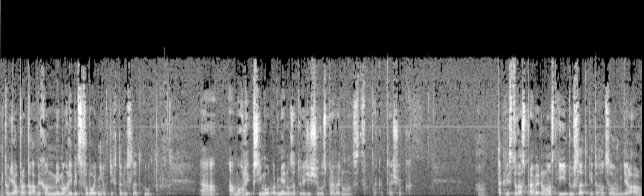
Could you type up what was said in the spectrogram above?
On to udělal proto, abychom my mohli být svobodní od těchto důsledků a, a mohli přijmout odměnu za tu Ježíšovu spravedlnost. Tak a to je šok. A ta Kristova spravedlnost i důsledky toho, co on udělal,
